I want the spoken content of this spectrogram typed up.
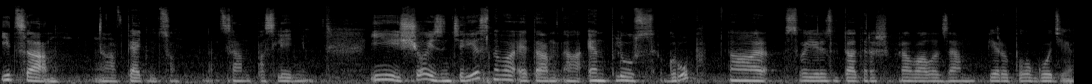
И ЦИАН в пятницу. ЦИАН последним. И еще из интересного это а, N Plus Group а, свои результаты расшифровала за первое полугодие.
